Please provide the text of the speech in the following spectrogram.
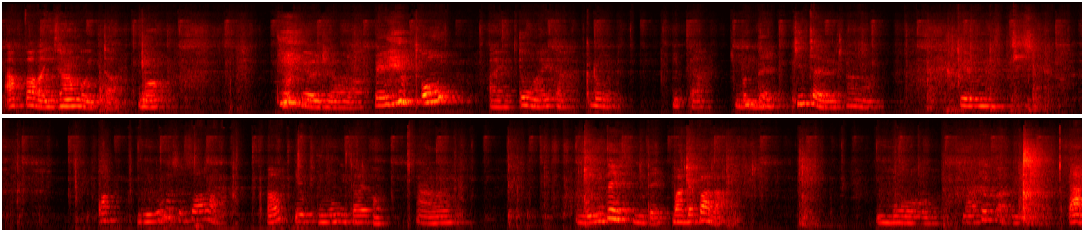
아빠가 이상한 거 있다. 뭐? 절대 열지 마라. 왜? 어? 아, 이똥 아니다. 그럼. 있다. 뭔데? 진짜, 진짜 열지 않아. 여러분, 아, 가서 쏴라. 어? 이거 구멍이다, 이거. 아. 뭔데, 근데? 말해봐라. 뭐, 나저까지. 나.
